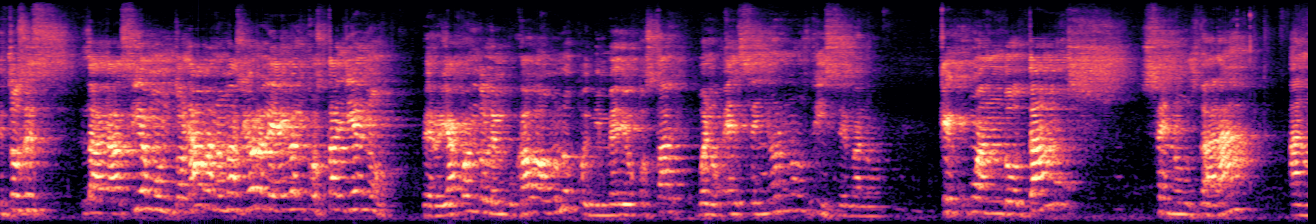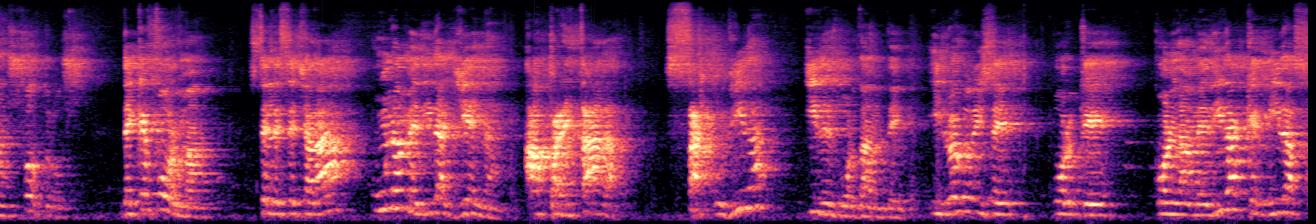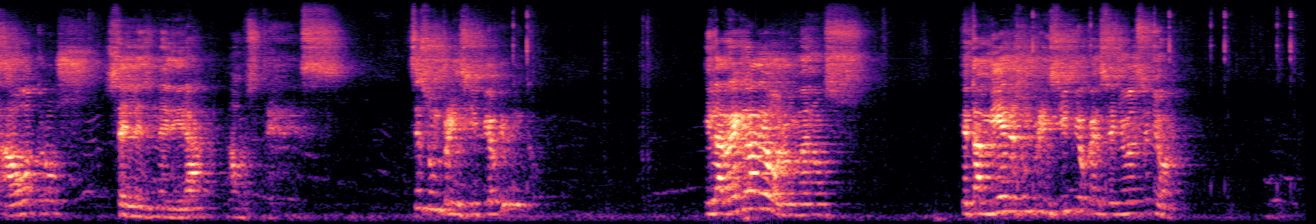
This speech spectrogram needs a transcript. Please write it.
Entonces, la, así amontonaba nomás y ahora le iba el costal lleno. Pero ya cuando le empujaba a uno, pues mi medio costal. Bueno, el Señor nos dice, hermano, que cuando damos, se nos dará a nosotros. ¿De qué forma? Se les echará una medida llena, apretada, sacudida y desbordante. Y luego dice, porque con la medida que midas a otros, se les medirá a ustedes. Ese es un principio bíblico. Y la regla de oro, hermanos, que también es un principio que enseñó el Señor.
